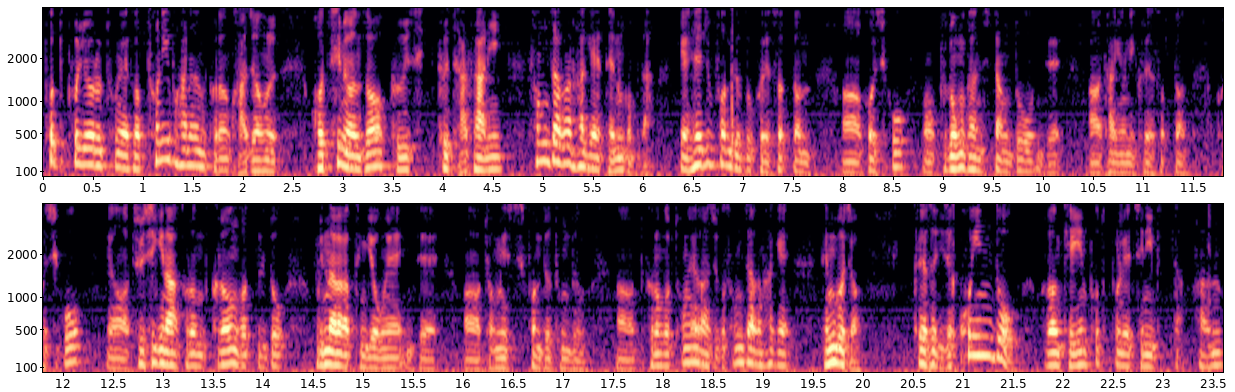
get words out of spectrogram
포트폴리오를 통해서 편입하는 그런 과정을 거치면서 그, 그 자산이 성장을 하게 되는 겁니다. 헤지 펀드도 그랬었던 어, 것이고 어, 부동산 시장도 이제 어, 당연히 그랬었던 것이고 어, 주식이나 그런 그런 것들도 우리나라 같은 경우에 이제 어, 정리식 펀드 등등 어, 그런 걸 통해 가지고 성장을 하게 된 거죠. 그래서 이제 코인도 그런 개인 포트폴리오에 진입한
